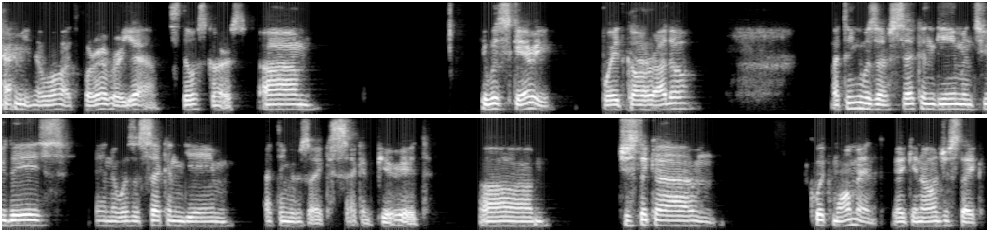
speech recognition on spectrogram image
I mean, a lot forever. Yeah, still scars. Um, it was scary. Played Colorado. I think it was our second game in two days, and it was a second game. I think it was like second period. Um, just like a um, quick moment, like you know, just like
